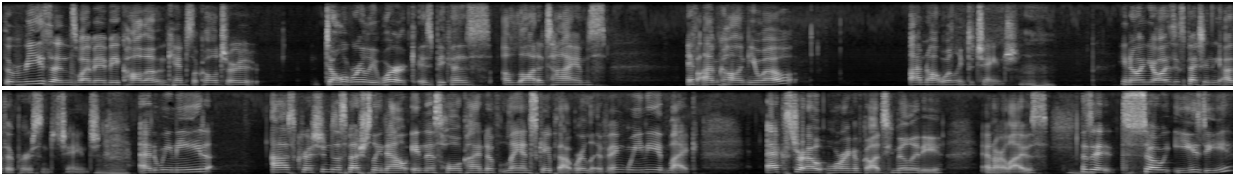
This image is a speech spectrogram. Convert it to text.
the reasons why maybe call out and cancel culture don't really work is because a lot of times if I'm calling you out, I'm not willing to change. Mhm. You know, and you're always expecting the other person to change. Mhm. And we need as Christians, especially now in this whole kind of landscape that we're living, we need like extra outpouring of God's humility in our lives. Because it's so easy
